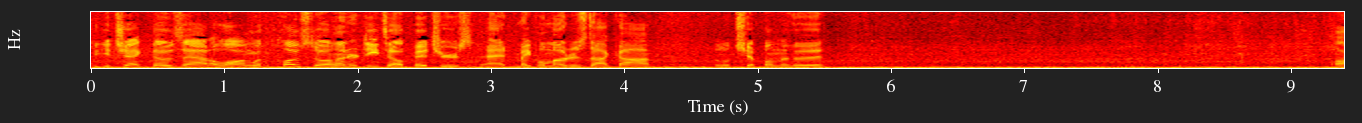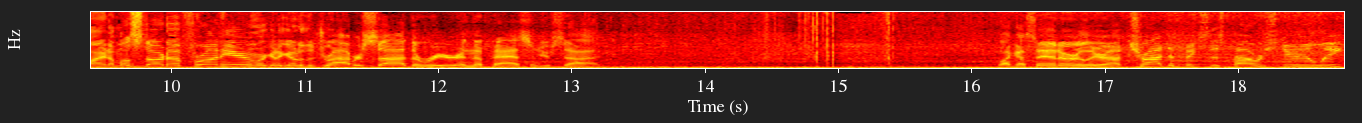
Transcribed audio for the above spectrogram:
You can check those out along with close to 100 detailed pictures at maplemotors.com. Little chip on the hood. All right, I'm gonna start up front here and we're gonna go to the driver's side, the rear, and the passenger side. Like I said earlier, I tried to fix this power steering leak.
